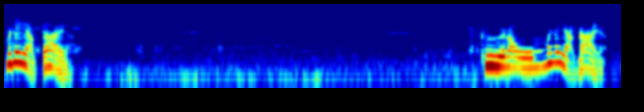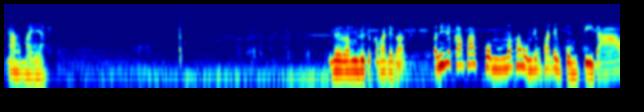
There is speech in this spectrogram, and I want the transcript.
ไม่ได้อยากได้อะ คือเราไม่ได้อยากได้อะมาทำไมอะเดี๋ยวเรามาดูจักรพรรดิก่อน ตอนนี้จักรพรรดิผมนะครับผมจักรพรรดิผมสี่ดาว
